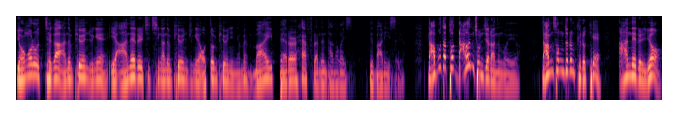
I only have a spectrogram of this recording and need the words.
영어로 제가 아는 표현 중에 이 아내를 지칭하는 표현 중에 어떤 표현이 있냐면 my better half라는 단어가 있어요. 그 말이 있어요. 나보다 더 나은 존재라는 거예요. 남성들은 그렇게 아내를요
